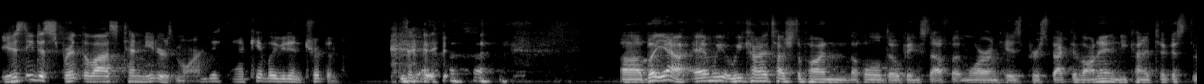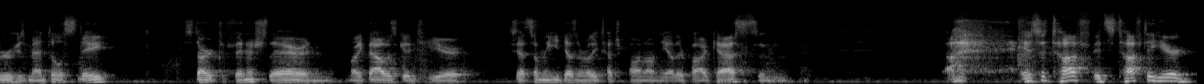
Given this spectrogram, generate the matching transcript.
you just need to sprint the last 10 meters more. I can't believe you didn't trip him. uh, but yeah, and we we kind of touched upon the whole doping stuff, but more on his perspective on it, and he kind of took us through his mental state, start to finish there, and like that was good to hear. 'Cause That's something he doesn't really touch upon on the other podcasts, and uh, it's a tough. It's tough to hear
